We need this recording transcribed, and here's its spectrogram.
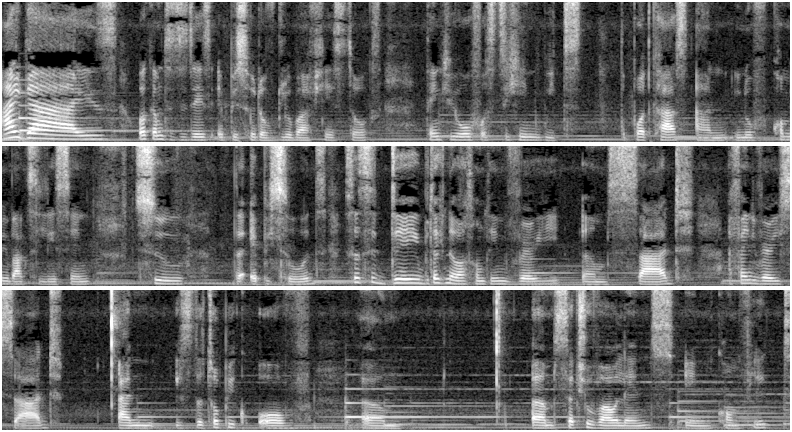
Hi, guys, welcome to today's episode of Global Affairs Talks. Thank you all for sticking with the podcast and you know coming back to listen to the episodes. So today we're talking about something very um, sad. I find it very sad, and it's the topic of um, um, sexual violence in conflict.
